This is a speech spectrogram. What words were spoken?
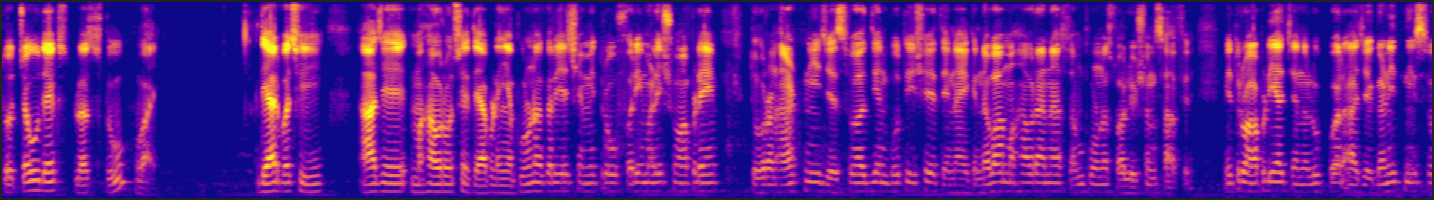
તો ચૌદ એક્સ પ્લસ ટુ વાય. ત્યાર પછી આ જે મહાવરો છે તે આપણે અહીંયા પૂર્ણ કરીએ છીએ મિત્રો. ફરી મળીશું આપણે ધોરણ આઠની જે સ્વ અધ્યયન પોથી છે તેના એક નવા મહાવરાના સંપૂર્ણ સોલ્યુશન સાથે. મિત્રો, આપણી આ ચેનલ ઉપર આ જે ગણિતની સ્વ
